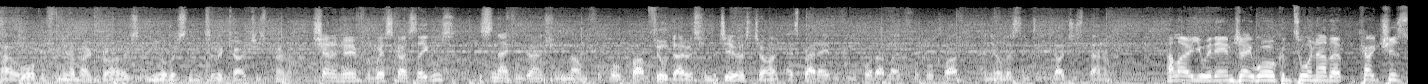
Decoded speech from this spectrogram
Taylor Walker from the Adelaide Crows, and you're listening to the Coaches Panel. Shannon Hurn from the West Coast Eagles. This is Nathan Jones from the Melbourne Football Club. Phil Davis from the GWS Giants. It's Brad Ebert from the Port Adelaide Football Club, and you're listening to the Coaches Panel. Hello, you with MJ. Welcome to another Coaches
